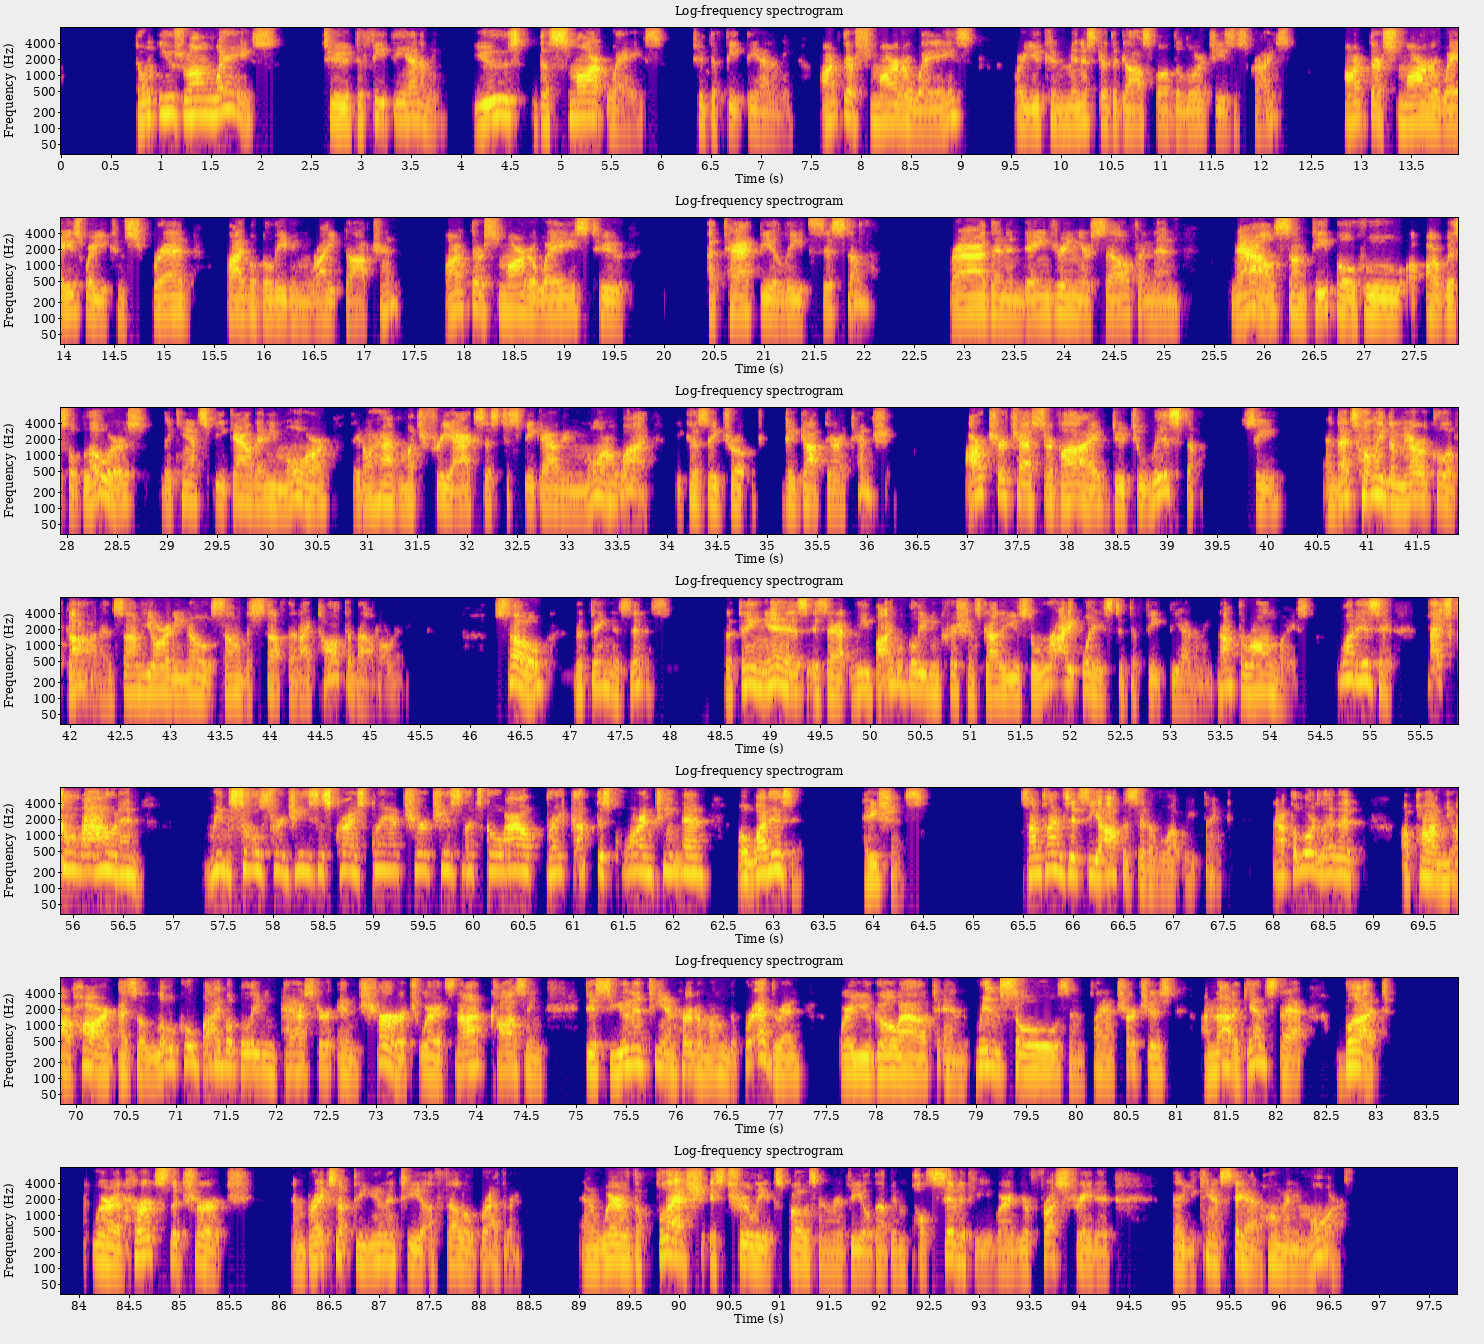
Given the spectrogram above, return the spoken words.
Don't use wrong ways to defeat the enemy. Use the smart ways to defeat the enemy. Aren't there smarter ways where you can minister the gospel of the Lord Jesus Christ? Aren't there smarter ways where you can spread Bible believing right doctrine? Aren't there smarter ways to attack the elite system rather than endangering yourself and then now some people who are whistleblowers they can't speak out anymore. They don't have much free access to speak out anymore. Why? Because they drove they got their attention. Our church has survived due to wisdom see? And that's only the miracle of god. And some of you already know some of the stuff that i talk about already. So the thing is this. The thing is is that we bible believing christians got to use the right ways to defeat the enemy not the wrong ways. What is it let's go out and win souls for jesus christ plant churches. Let's go out break up this quarantine then well what is it? Patience. Sometimes it's the opposite of what we think. Now if the lord led it upon your heart as a local bible believing pastor and church where it's not causing disunity and hurt among the brethren where you go out and win souls and plant churches. I'm not against that, but where it hurts the church and breaks up the unity of fellow brethren, and where the flesh is truly exposed and revealed of impulsivity, where you're frustrated that you can't stay at home anymore,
